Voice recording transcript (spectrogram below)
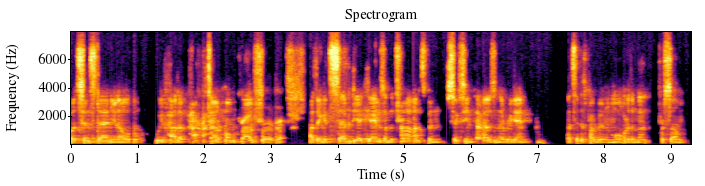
but since then, you know, we've had a packed out home crowd for, I think it's 78 games on the trot. It's been 16,000 every game. I'd say there's probably been more than that for some.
